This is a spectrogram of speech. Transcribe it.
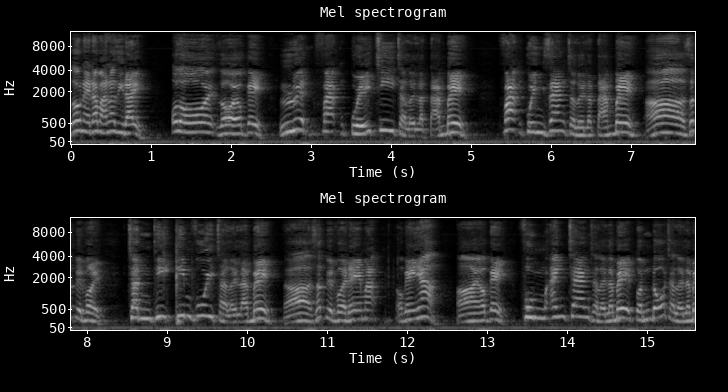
Câu này đáp án là gì đây? Ôi rồi, rồi ok. Luyện Phạm Quế Chi trả lời là 8B. Phạm Quỳnh Giang trả lời là 8B. À, rất tuyệt vời. Trần Thị Kim Vui trả lời là B. À, rất tuyệt vời đấy em ạ. Ok nhá. Rồi ok, Phùng Anh Trang trả lời là B, Tuấn Đỗ trả lời là B,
